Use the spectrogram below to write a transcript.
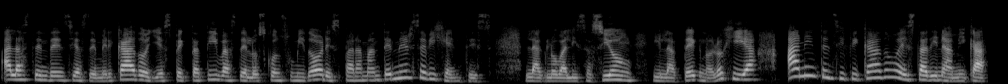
a las tendencias de mercado y expectativas de los consumidores para mantenerse vigentes. La globalización y la tecnología han intensificado esta dinámica,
